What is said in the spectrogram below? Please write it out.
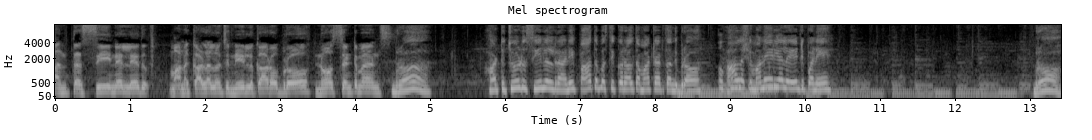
అంత సీనే లేదు. మన కళ్ళలోంచి నీళ్ళు కారో బ్రో నో సెంటిమెంట్స్. బ్రో అటు చూడు సీనియల్ రాణి పాత బస్తీ కురాలతో మాట్లాడుతుంది బ్రో. వాళ్ళకి మన ఏరియాలో ఏంటి పని? బ్రో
